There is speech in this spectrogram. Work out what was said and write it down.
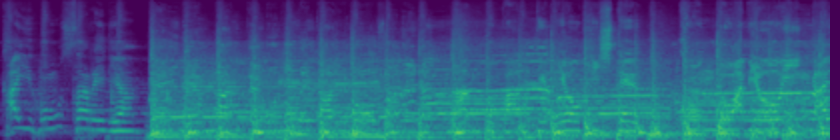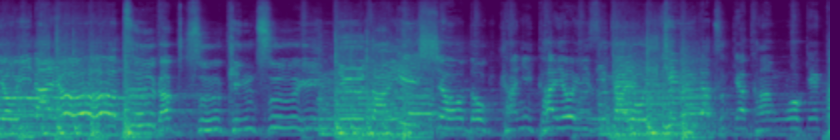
解放されりゃ。なんとかって病気して今度は病院通いだよ。通学通勤通院入隊一生どっかに通いずかよ気がつきゃ棺桶か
